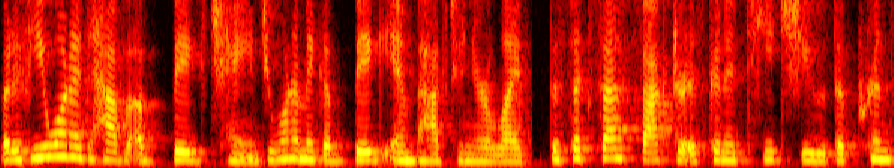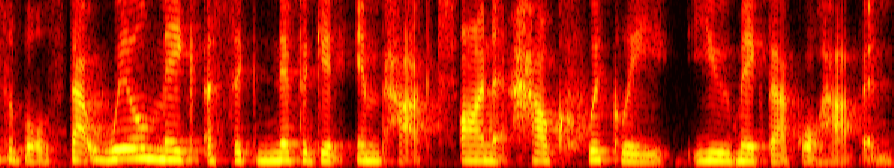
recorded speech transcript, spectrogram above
But if you wanted to have a big change, you want to make a big impact in your life, the success factor is going to teach you the principles that will make a significant impact on how quickly you make that goal happen.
